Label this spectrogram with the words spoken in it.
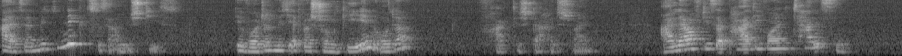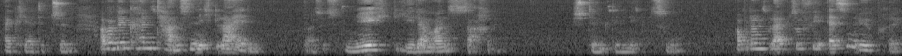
als er mit Nick zusammenstieß. Ihr wollt doch nicht etwa schon gehen, oder? fragte Stachelschwein. Alle auf dieser Party wollen tanzen, erklärte Jim. Aber wir können tanzen nicht leiden. Das ist nicht jedermanns Sache, stimmte Nick zu. Aber dann bleibt so viel Essen übrig,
